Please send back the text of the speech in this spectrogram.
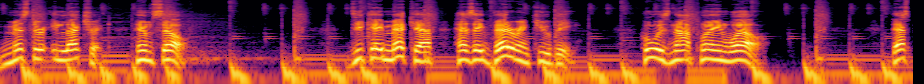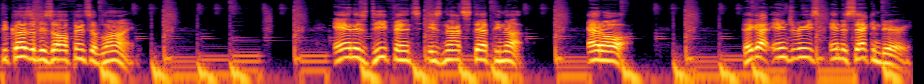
Mr. Electric himself. DK Metcalf has a veteran QB who is not playing well. That's because of his offensive line. And his defense is not stepping up at all. They got injuries in the secondary.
